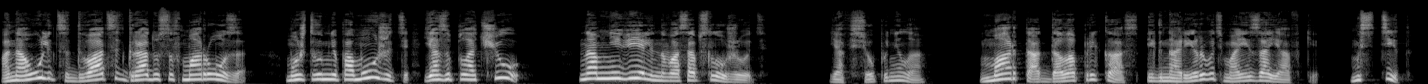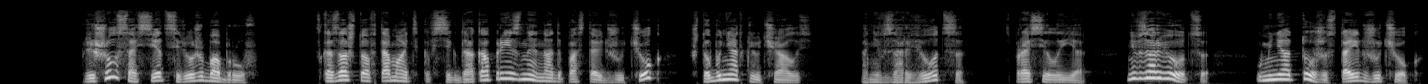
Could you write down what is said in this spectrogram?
а на улице двадцать градусов мороза. Может, вы мне поможете? Я заплачу. Нам не велено вас обслуживать. Я все поняла. Марта отдала приказ игнорировать мои заявки. Мстит. Пришел сосед Сережа Бобров. Сказал, что автоматика всегда капризная, надо поставить жучок, чтобы не отключалась. А не взорвется? спросила я. Не взорвется. У меня тоже стоит жучок.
